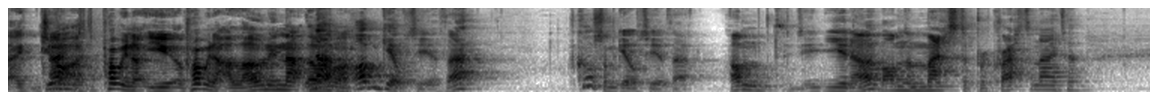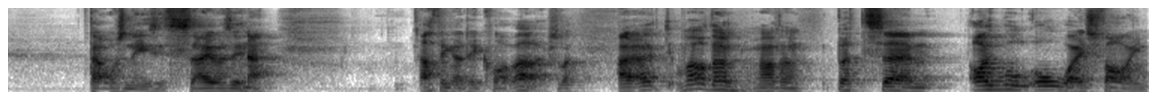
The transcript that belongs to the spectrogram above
I do you know what? probably not you. I'm probably not alone in that though. No, I? I'm guilty of that. Of course, I'm guilty of that. I'm, you know, I'm the master procrastinator. That wasn't easy to say, was it? No, I think I did quite well actually. I, I, well done, well done. But um, I will always find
